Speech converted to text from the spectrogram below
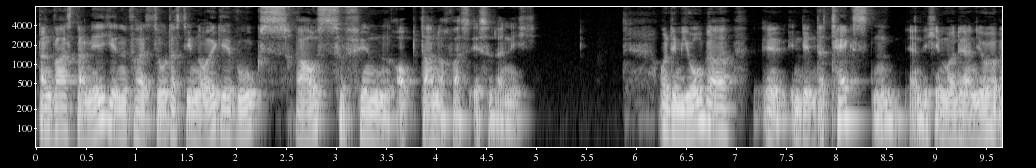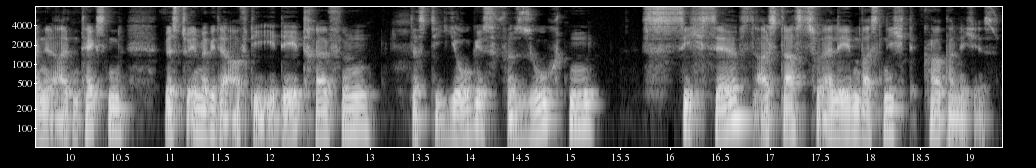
dann war es bei mir jedenfalls so, dass die Neugier wuchs, rauszufinden, ob da noch was ist oder nicht. Und im Yoga, äh, in den Texten, ja nicht im modernen Yoga, aber in den alten Texten, wirst du immer wieder auf die Idee treffen, dass die Yogis versuchten, sich selbst als das zu erleben, was nicht körperlich ist.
